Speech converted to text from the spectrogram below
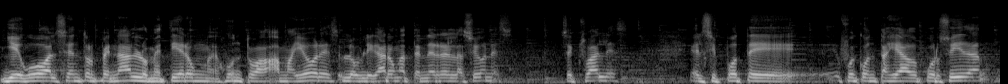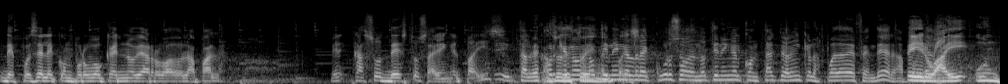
Llegó al centro penal, lo metieron junto a, a mayores, lo obligaron a tener relaciones sexuales. El cipote fue contagiado por SIDA, después se le comprobó que él no había robado la pala casos de estos hay en el país. tal vez porque no, tienen el, recurso, no tienen el contacto de alguien que los pueda defender. Pero hay un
